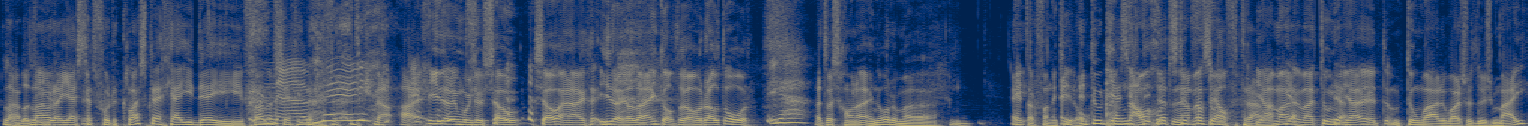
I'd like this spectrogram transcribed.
Laura, iedereen- jij staat voor de klas. Krijg jij ideeën hiervan? Of zeg je Nou, dan- nee. Nou, ah, iedereen moest dus zo... zo en hij, iedereen had aan de eindkant wel een rood oor. Ja. Het was gewoon een enorme etter van een En, kerel. en toen, jij zegt, Nou, goed, nou, van zelfvertrouwen. Ja, maar, maar toen, Ja. ja. toen, toen waren, was het dus mei,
